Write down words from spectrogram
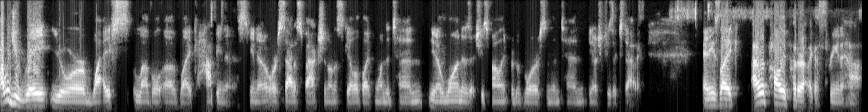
how would you rate your wife's level of like happiness, you know, or satisfaction on a scale of like one to 10? You know, one is that she's filing for divorce, and then 10, you know, she's ecstatic. And he's like, I would probably put her at like a three and a half.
